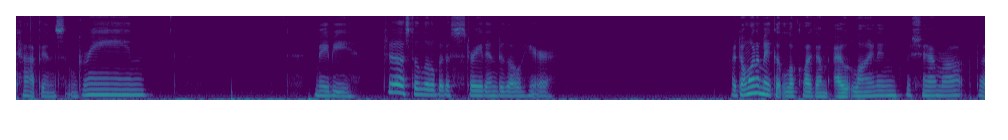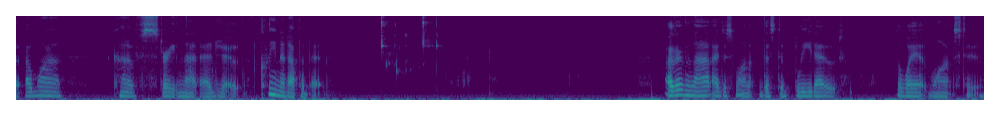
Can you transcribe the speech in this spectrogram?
Tap in some green, maybe just a little bit of straight indigo here. I don't want to make it look like I'm outlining the shamrock, but I want to kind of straighten that edge out, clean it up a bit. Other than that, I just want this to bleed out the way it wants to.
